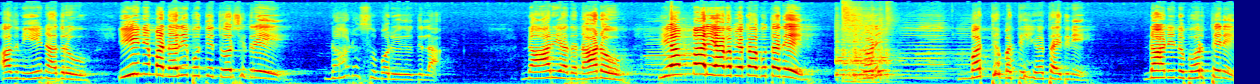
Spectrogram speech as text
ಅದನ್ನ ಏನಾದರೂ ಈ ನಿಮ್ಮ ನರಿ ಬುದ್ಧಿ ತೋರಿಸಿದ್ರೆ ನಾನು ಸುಮಾರು ಇರುವುದಿಲ್ಲ. ನಾರಿಯಾದ ನಾನು ಎಮ್ಮಾರಿ ಆಗಬೇಕಾಗುತ್ತದೆ. ನೋಡಿ, ಮತ್ತೆ ಮತ್ತೆ ಹೇಳ್ತಾ ಇದ್ದೀನಿ. ನಾನಿನ್ನು ಬರ್ತೇನೆ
